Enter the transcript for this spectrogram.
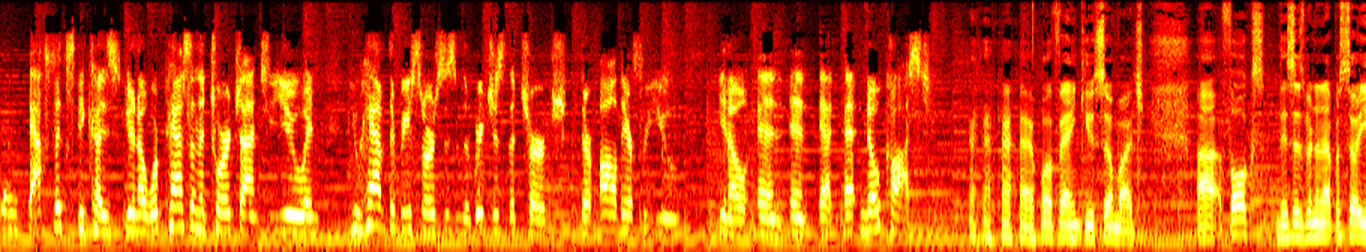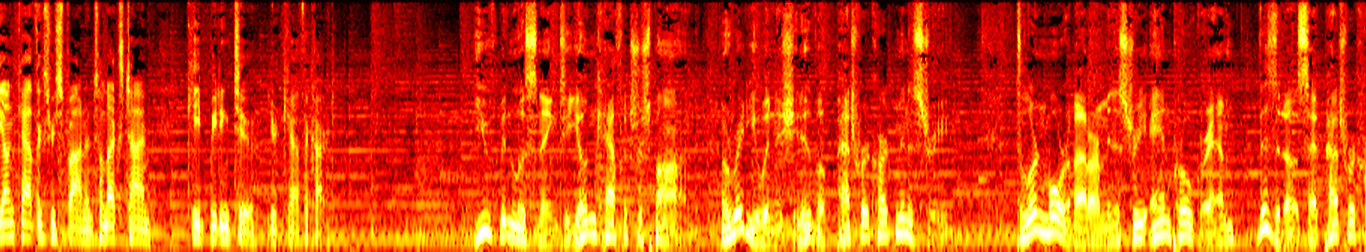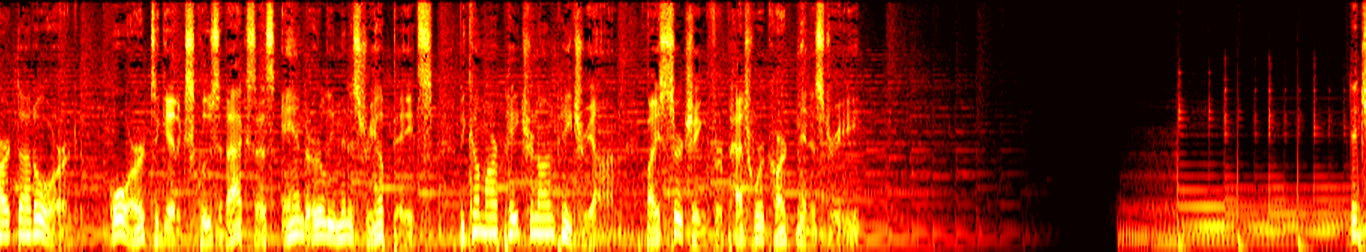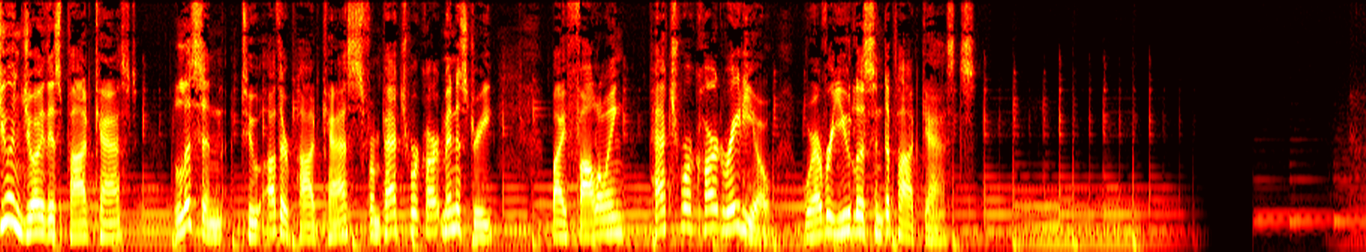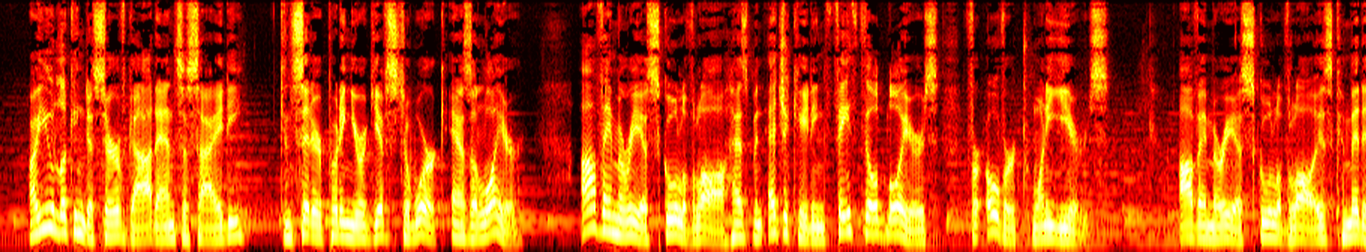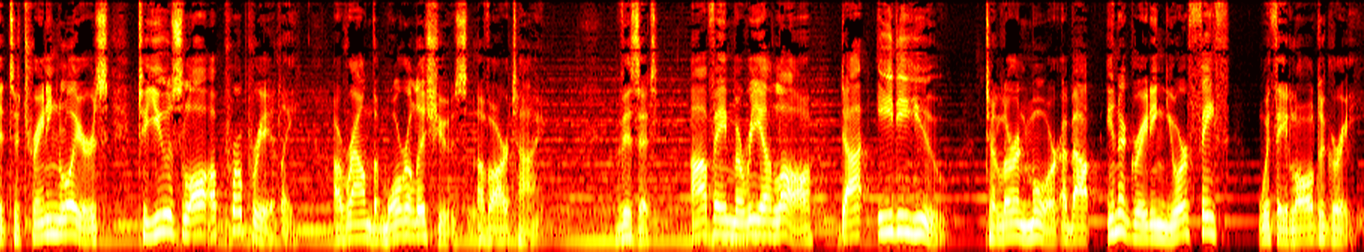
Young Catholics, because you know we're passing the torch on to you, and you have the resources and the riches of the church. They're all there for you, you know, and, and at, at no cost. well, thank you so much. Uh, folks, this has been an episode of Young Catholics Respond. Until next time, keep beating to your Catholic heart. You've been listening to Young Catholics Respond, a radio initiative of Patchwork Heart Ministry. To learn more about our ministry and program, visit us at patchworkheart.org. Or to get exclusive access and early ministry updates, become our patron on Patreon by searching for Patchwork Heart Ministry. Did you enjoy this podcast? Listen to other podcasts from Patchwork Heart Ministry by following Patchwork Heart Radio wherever you listen to podcasts. Are you looking to serve God and society? Consider putting your gifts to work as a lawyer. Ave Maria School of Law has been educating faith filled lawyers for over 20 years. Ave Maria School of Law is committed to training lawyers to use law appropriately around the moral issues of our time. Visit avemarialaw.edu to learn more about integrating your faith with a law degree.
